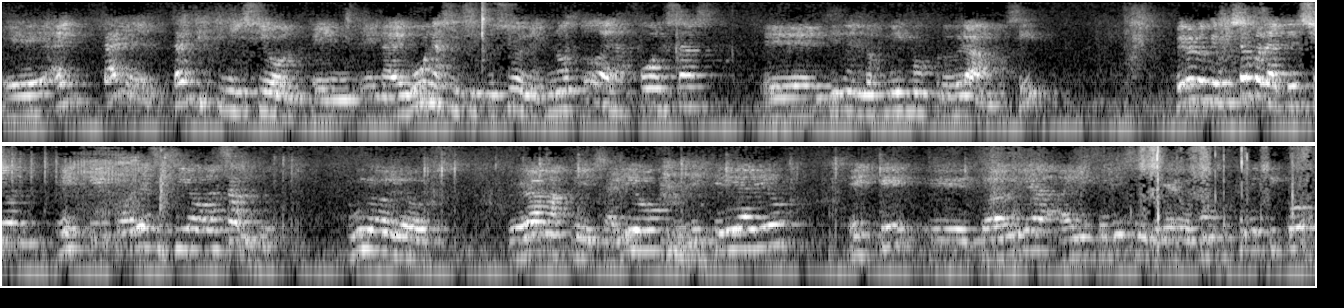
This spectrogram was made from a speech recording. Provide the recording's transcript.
eh, hay tal, definición en, en, algunas instituciones, no todas las fuerzas eh, tienen los mismos programas, ¿sí? Pero lo que me llama la atención es que todavía se sigue avanzando. Uno de los programas que salió en este diario es que eh, todavía hay interés en crear un banco genético,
